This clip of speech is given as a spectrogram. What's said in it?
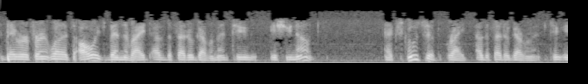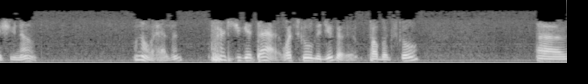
they were referring. Well, it's always been the right of the federal government to issue notes, exclusive right of the federal government to issue notes. No, it hasn't. Where did you get that? What school did you go to? Public school? Uh,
